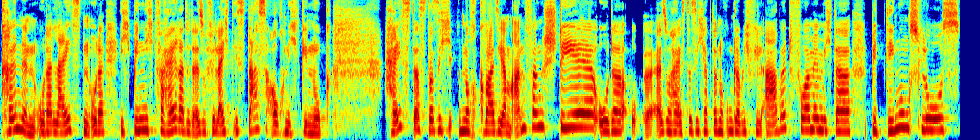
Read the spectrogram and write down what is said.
können oder leisten oder ich bin nicht verheiratet, also vielleicht ist das auch nicht genug. Heißt das, dass ich noch quasi am Anfang stehe oder also heißt das, ich habe da noch unglaublich viel Arbeit vor mir, mich da bedingungslos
